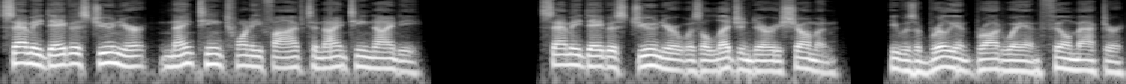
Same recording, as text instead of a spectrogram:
Sammy Davis Jr., 1925 to 1990. Sammy Davis Jr. was a legendary showman. He was a brilliant Broadway and film actor,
